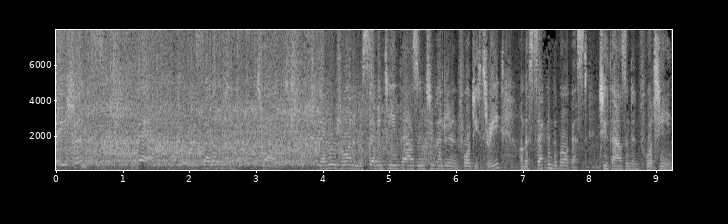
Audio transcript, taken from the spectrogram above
Patience. There. Seventh number, 12. Double draw number 17,243 on the 2nd of August, 2014.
